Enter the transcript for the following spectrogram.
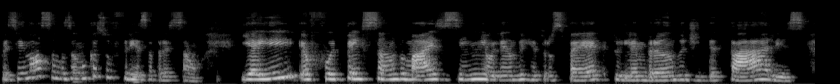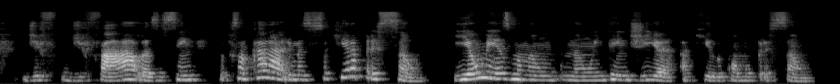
pensei, nossa, mas eu nunca sofri essa pressão. E aí eu fui pensando mais, assim, olhando em retrospecto e lembrando de detalhes, de, de falas, assim, eu pensando, caralho, mas isso aqui era pressão. E eu mesma não, não entendia aquilo como pressão.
